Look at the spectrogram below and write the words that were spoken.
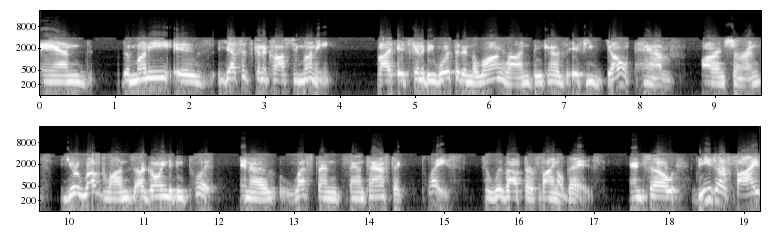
and the money is yes it's going to cost you money but it's going to be worth it in the long run because if you don't have our insurance your loved ones are going to be put in a less than fantastic place to live out their final days. And so these are five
